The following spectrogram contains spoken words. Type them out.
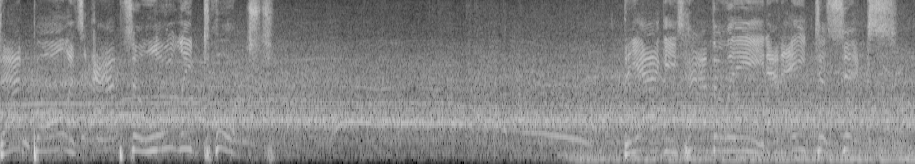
That ball is absolutely torched. The Aggies have the lead at 8 to 6.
